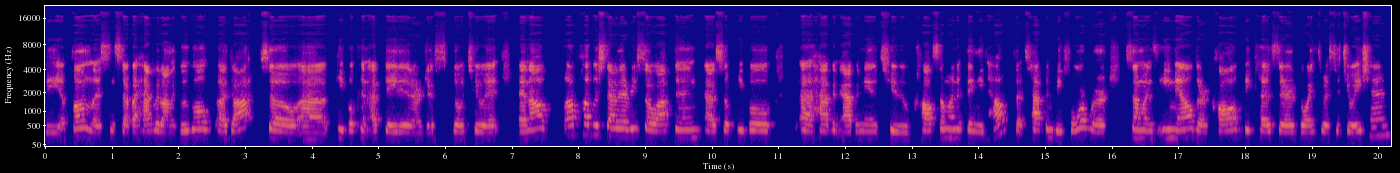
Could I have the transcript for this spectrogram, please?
the uh, phone list and stuff. I have it on a Google uh, Doc, so uh, people can update it or just go to it, and I'll I'll publish that every so often uh, so people uh, have an avenue to call someone if they need help. That's happened before where someone's emailed or called because they're going through a situation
